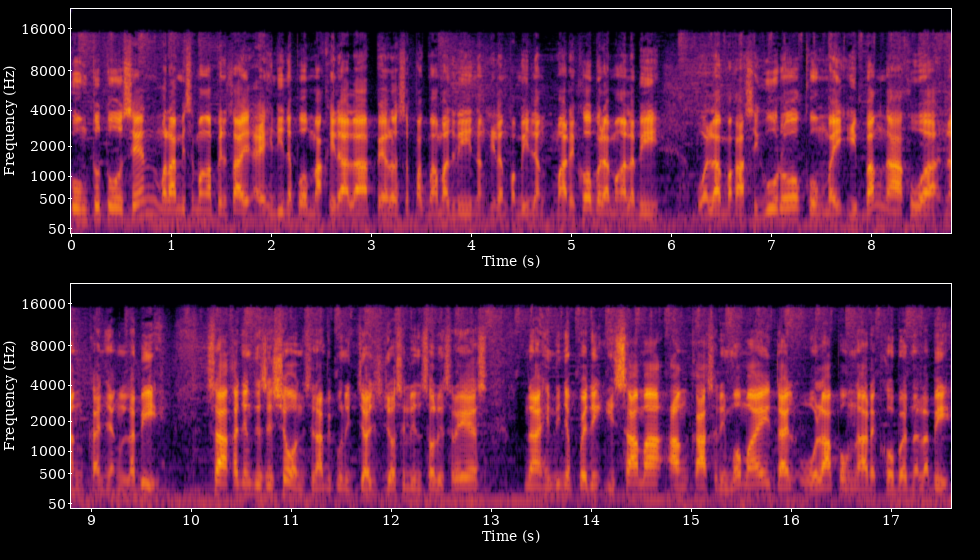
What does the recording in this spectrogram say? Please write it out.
Kung tutusin, marami sa mga pinatay ay hindi na po makilala pero sa pagmamadali ng ilang pamilyang ma-recover ang mga labi, wala makasiguro kung may ibang nakakuha ng kanyang labi. Sa kanyang desisyon, sinabi po ni Judge Jocelyn Solis Reyes na hindi niya pwedeng isama ang kaso ni Momay dahil wala pong na-recover na labi.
